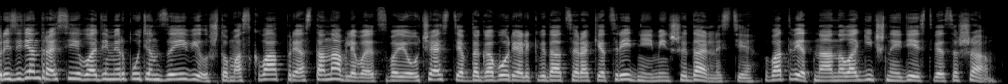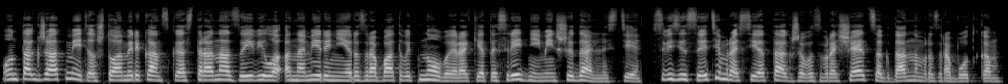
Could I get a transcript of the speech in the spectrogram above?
Президент России Владимир Путин заявил, что Москва приостанавливает свое участие в договоре о ликвидации ракет средней и меньшей дальности в ответ на аналогичные действия США. Он также отметил, что американская сторона заявила о намерении разрабатывать новые ракеты средней и меньшей дальности. В связи с этим Россия также возвращается к данным разработкам.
